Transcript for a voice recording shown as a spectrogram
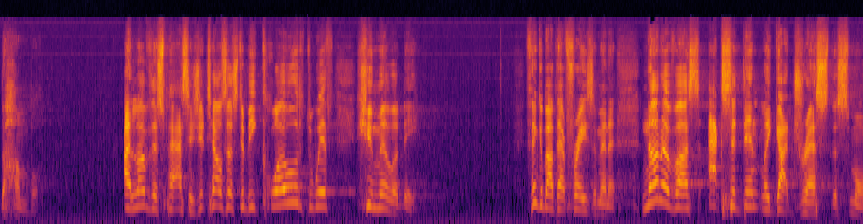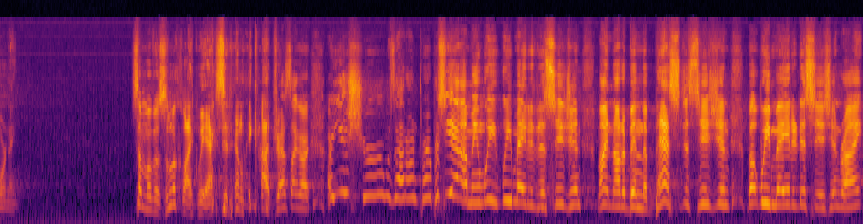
the humble. I love this passage. It tells us to be clothed with humility. Think about that phrase a minute. None of us accidentally got dressed this morning. Some of us look like we accidentally got dressed. Like, are, are you sure? Was that on purpose? Yeah, I mean, we, we made a decision. Might not have been the best decision, but we made a decision, right?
